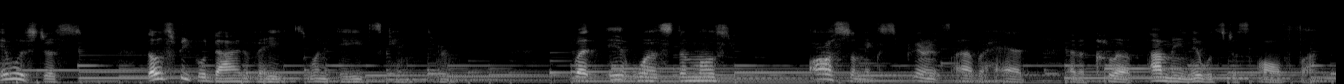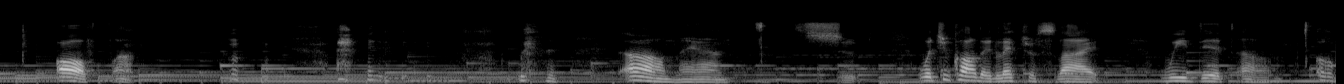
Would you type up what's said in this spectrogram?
it was just those people died of aids when aids came through but it was the most awesome experience I ever had at a club. I mean, it was just all fun. All fun. oh man. Shoot. What you call the electric slide, we did um, oh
